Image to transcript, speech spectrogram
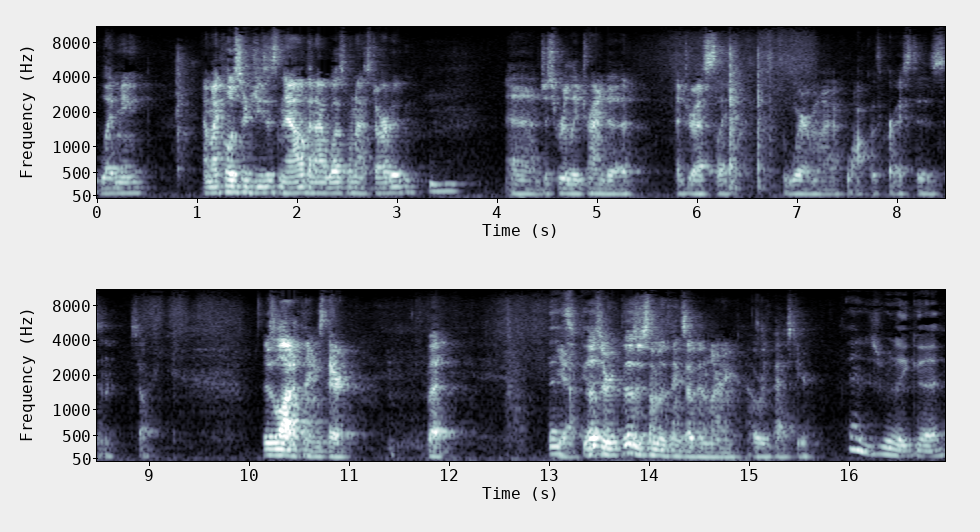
led me? Am I closer to Jesus now than I was when I started? Mhm. And just really trying to address like where my walk with Christ is, and so there's a lot of things there. But That's yeah, good. those are those are some of the things I've been learning over the past year. That is really good.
